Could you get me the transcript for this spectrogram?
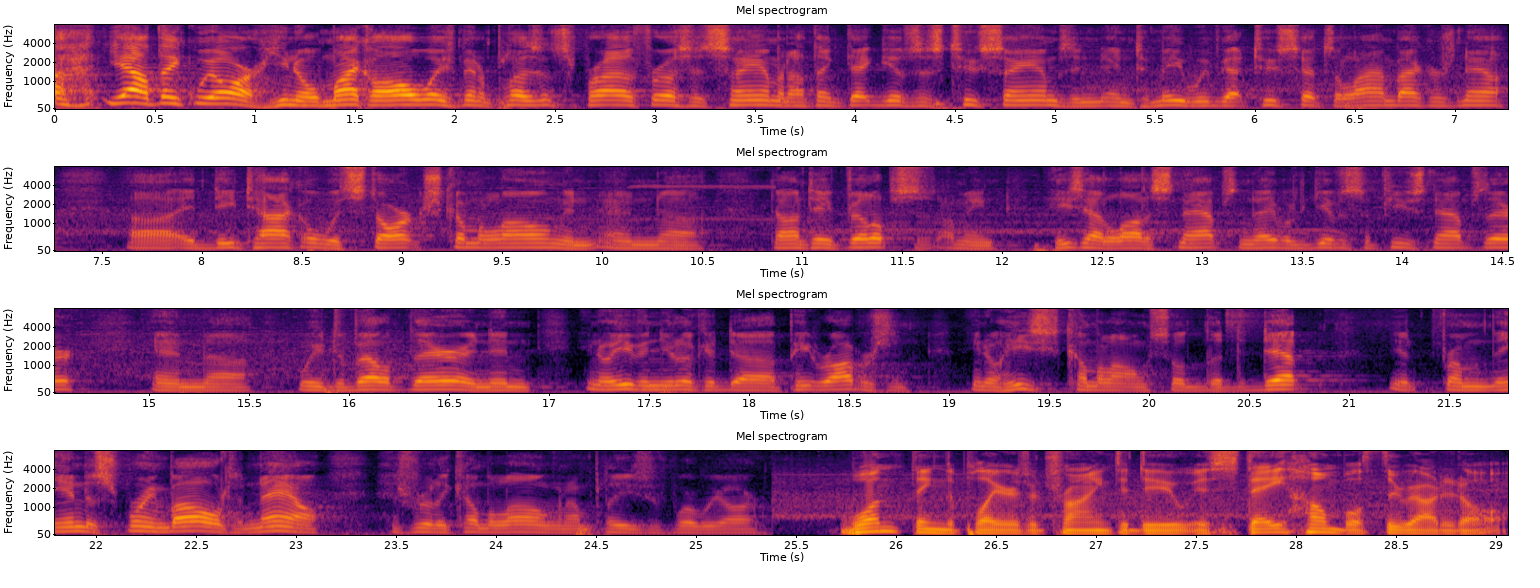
Uh, yeah, I think we are. You know, Michael always been a pleasant surprise for us as Sam, and I think that gives us two Sams. And, and to me, we've got two sets of linebackers now uh, at D tackle with Starks coming along and, and uh, Dante Phillips. I mean, he's had a lot of snaps and able to give us a few snaps there, and uh, we've developed there. And then, you know, even you look at uh, Pete Robertson. You know, he's come along. So the, depth it, from the end of spring ball to now has really come along, and I'm pleased with where we are. One thing the players are trying to do is stay humble throughout it all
